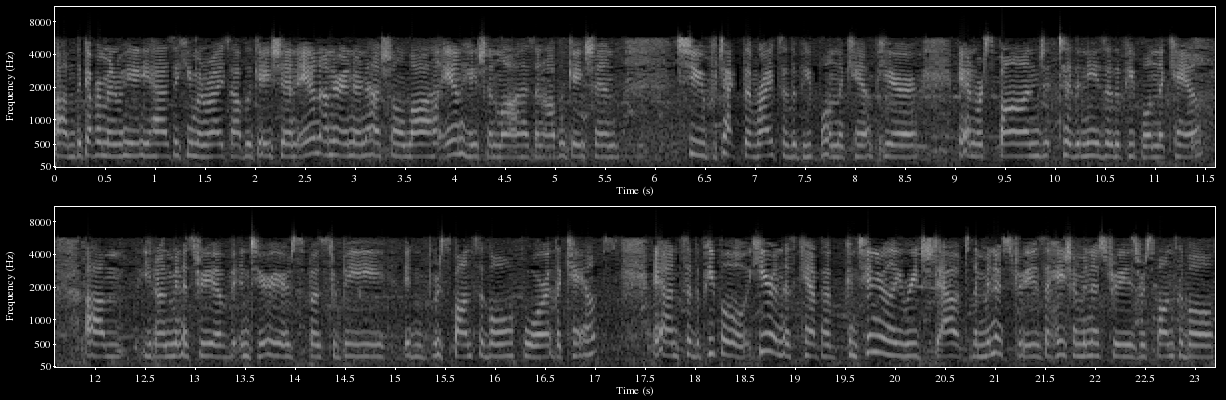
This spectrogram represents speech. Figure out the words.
Um, the government of Haiti has a human rights obligation and under international law and Haitian law has an obligation to protect the rights of the people in the camp here and respond to the needs of the people in the camp. Um, you know, the Ministry of Interior is supposed to be responsible for the camps. And so the people here in this camp have continually reached out to the ministries. The Haitian ministry is responsible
